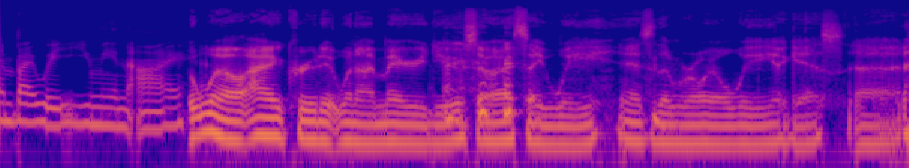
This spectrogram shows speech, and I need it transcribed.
And by we, you mean I. Well, I accrued it when I married you, so I say we as the royal we, I guess. Uh,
